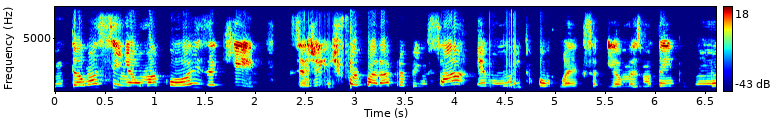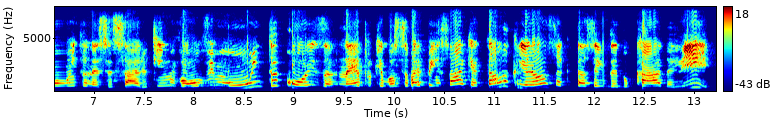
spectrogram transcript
Então, assim, é uma coisa que se a gente for parar para pensar, é muito complexa e ao mesmo tempo muito necessário, que envolve muita coisa, né? Porque você vai pensar que aquela criança que está sendo educada ali,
